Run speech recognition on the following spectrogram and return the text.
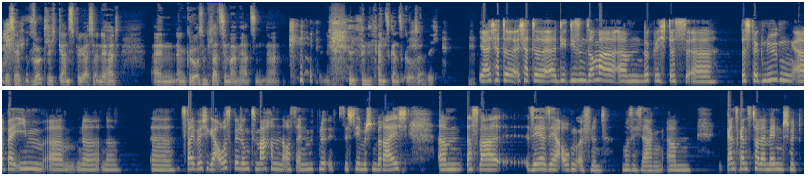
Das ist ja wirklich ganz begeistert. Und er hat einen, einen großen Platz in meinem Herzen. Ja. ich finde ihn ganz, ganz großartig. Ja, ich hatte, ich hatte äh, die, diesen Sommer ähm, wirklich das, äh, das Vergnügen, äh, bei ihm ähm, eine, eine äh, zweiwöchige Ausbildung zu machen aus einem systemischen Bereich. Ähm, das war sehr, sehr augenöffnend, muss ich sagen. Ähm, ganz, ganz toller Mensch mit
